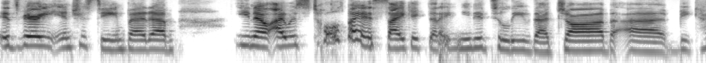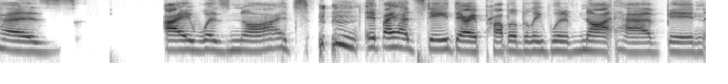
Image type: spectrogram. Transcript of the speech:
it's very interesting. But um, you know, I was told by a psychic that I needed to leave that job uh, because I was not. if I had stayed there, I probably would have not have been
